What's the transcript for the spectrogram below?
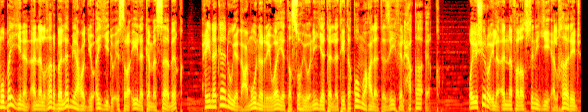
مبينا أن الغرب لم يعد يؤيد إسرائيل كما السابق، حين كانوا يدعمون الرواية الصهيونية التي تقوم على تزييف الحقائق. ويشير إلى أن فلسطينيي الخارج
